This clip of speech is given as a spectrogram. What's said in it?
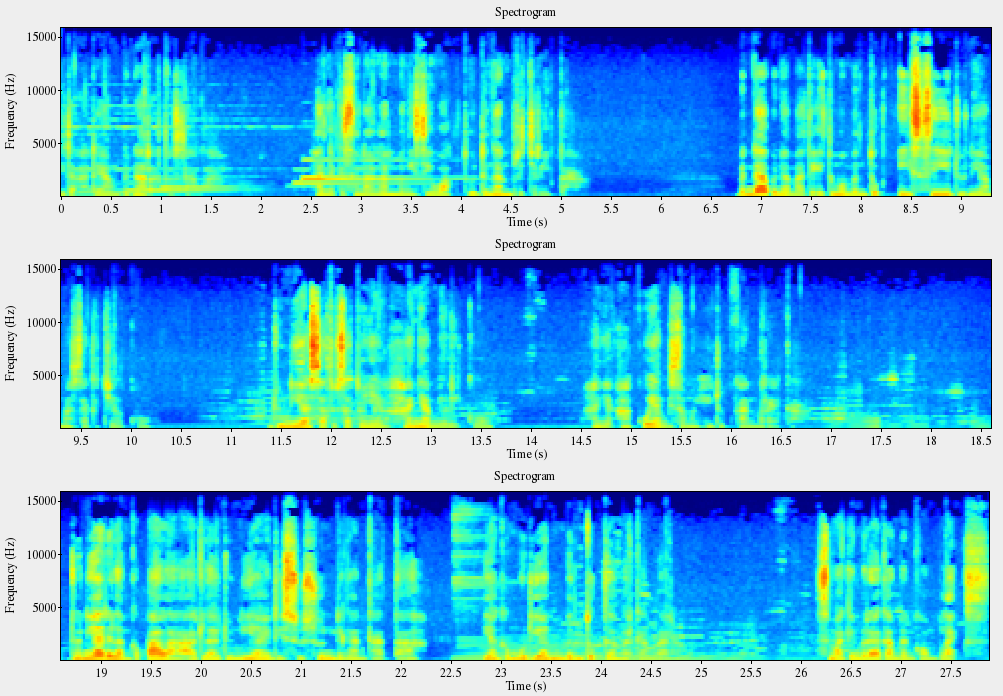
Tidak ada yang benar atau salah hanya kesenangan mengisi waktu dengan bercerita. Benda-benda mati itu membentuk isi dunia masa kecilku. Dunia satu-satunya yang hanya milikku. Hanya aku yang bisa menghidupkan mereka. Dunia dalam kepala adalah dunia yang disusun dengan kata yang kemudian membentuk gambar-gambar. Semakin beragam dan kompleks,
